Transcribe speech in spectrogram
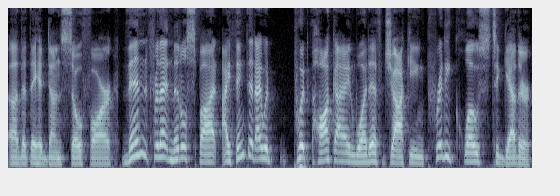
uh, that they had done so far. Then for that middle spot, I think that I would put Hawkeye and What If jockeying pretty close together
